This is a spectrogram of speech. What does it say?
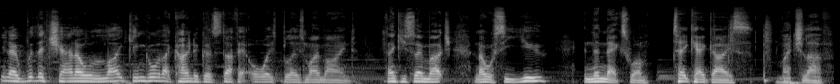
you know, with the channel, liking all that kind of good stuff. It always blows my mind. Thank you so much, and I will see you in the next one. Take care, guys. Much love.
